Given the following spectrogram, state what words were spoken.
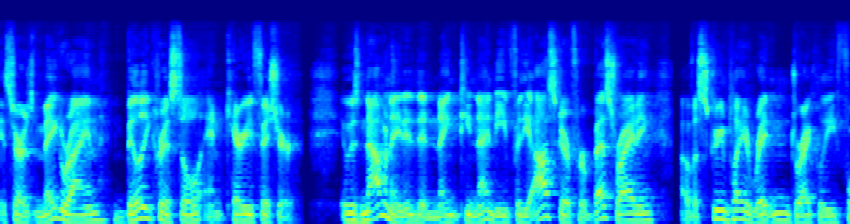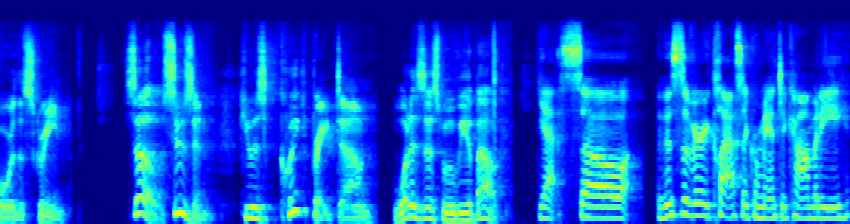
It stars Meg Ryan, Billy Crystal, and Carrie Fisher. It was nominated in 1990 for the Oscar for Best Writing of a Screenplay Written Directly for the Screen. So, Susan, give us a quick breakdown? What is this movie about? Yes. So this is a very classic romantic comedy.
